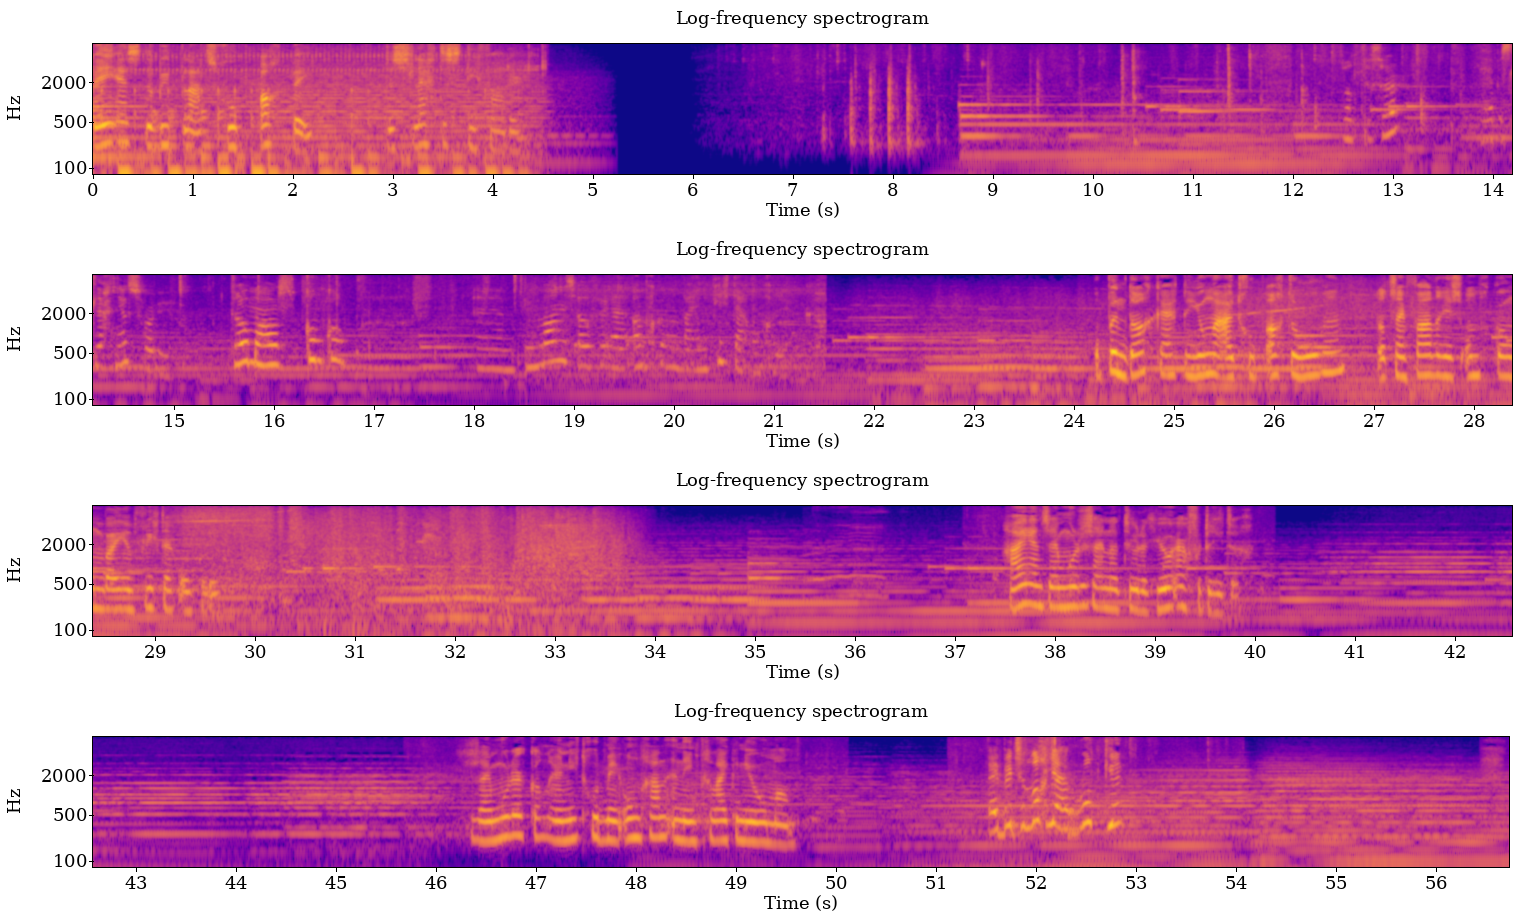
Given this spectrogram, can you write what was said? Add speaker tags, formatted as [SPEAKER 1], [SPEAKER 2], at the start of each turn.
[SPEAKER 1] BS debuutplaats groep 8b. De slechte stiefvader.
[SPEAKER 2] Wat is er?
[SPEAKER 3] We hebben slecht nieuws voor u.
[SPEAKER 2] Thomas, kom, kom.
[SPEAKER 3] Ehm, uw man is over, eh, omgekomen bij een vliegtuigongeluk.
[SPEAKER 1] Op een dag krijgt de jongen uit groep 8 te horen dat zijn vader is omgekomen bij een vliegtuigongeluk. Hij en zijn moeder zijn natuurlijk heel erg verdrietig. Zijn moeder kan er niet goed mee omgaan en neemt gelijk een nieuwe man.
[SPEAKER 2] Hé, hey, beetje lach jij, rotkind.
